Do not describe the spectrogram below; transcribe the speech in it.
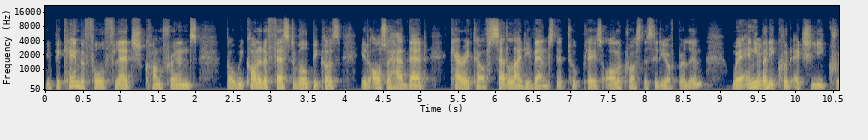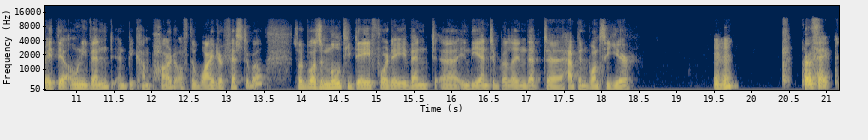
it became a full-fledged conference but we call it a festival because it also had that character of satellite events that took place all across the city of Berlin, where anybody mm-hmm. could actually create their own event and become part of the wider festival. So it was a multi day, four day event uh, in the end in Berlin that uh, happened once a year. Mm-hmm. Perfect.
